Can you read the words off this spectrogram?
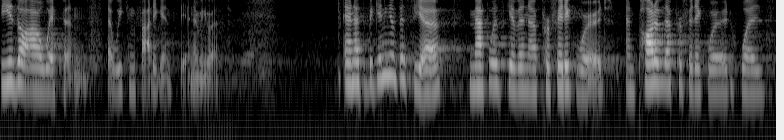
These are our weapons that we can fight against the enemy with. And at the beginning of this year, Matt was given a prophetic word, and part of that prophetic word was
